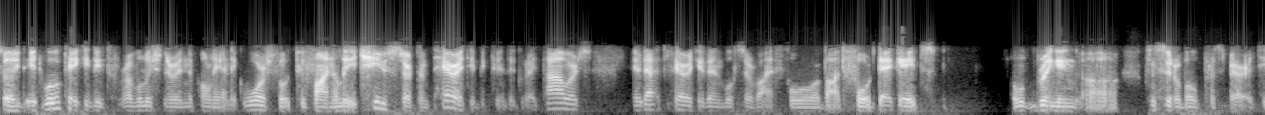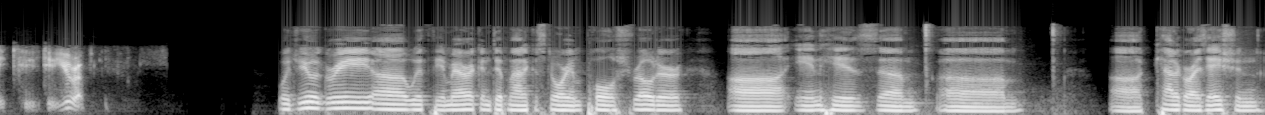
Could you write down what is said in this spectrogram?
so it, it, will take the revolutionary Napoleonic Wars for, to finally achieve certain parity between the great powers, and that parity then will survive for about four decades, bringing uh, considerable prosperity to, to, Europe. Would you agree uh, with the American diplomatic historian Paul Schroeder uh, in his um, um, uh, categorization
